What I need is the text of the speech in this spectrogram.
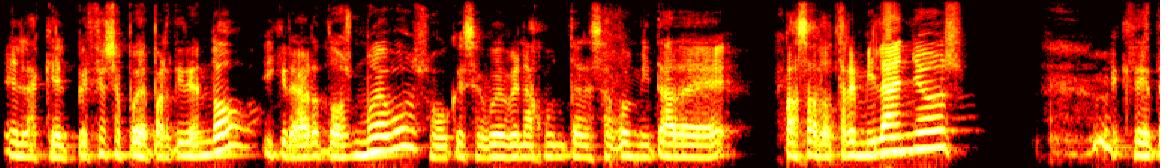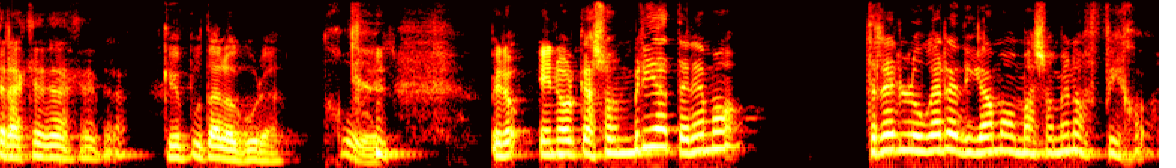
en las que el pecio se puede partir en dos y crear dos nuevos, o que se vuelven a juntar esas dos mitades pasados 3.000 años, etcétera, etcétera, etcétera. Qué puta locura. Joder. Pero en Orca Sombría tenemos tres lugares, digamos, más o menos fijos,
